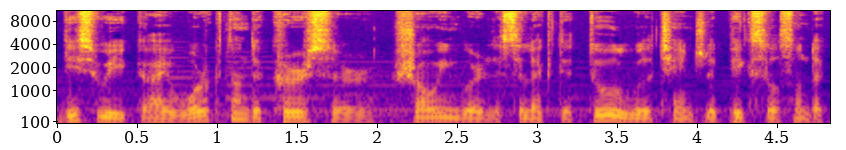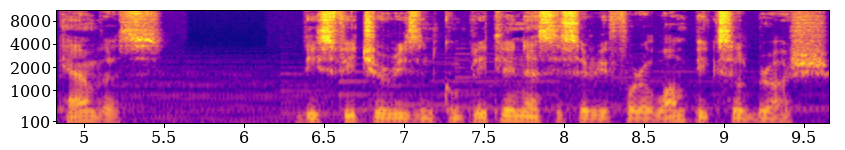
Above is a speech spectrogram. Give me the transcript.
This week I worked on the cursor, showing where the selected tool will change the pixels on the canvas. This feature isn't completely necessary for a 1 pixel brush,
